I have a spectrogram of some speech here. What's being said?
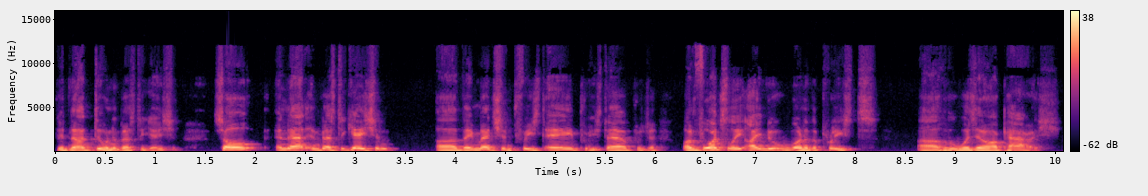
did not do an investigation. So, in that investigation, uh, they mentioned priest A, priest F. Priest Unfortunately, I knew one of the priests uh, who was in our parish.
